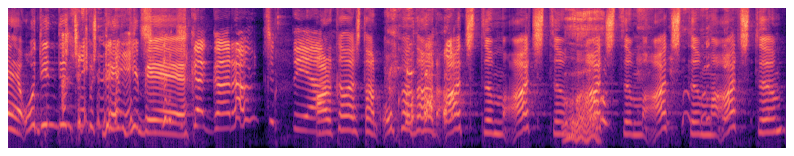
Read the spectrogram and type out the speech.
ne? O din din çıkmış dev gibi. Çıka çıka garam çıktı ya. Arkadaşlar o kadar açtım, açtım, açtım, açtım, açtım.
